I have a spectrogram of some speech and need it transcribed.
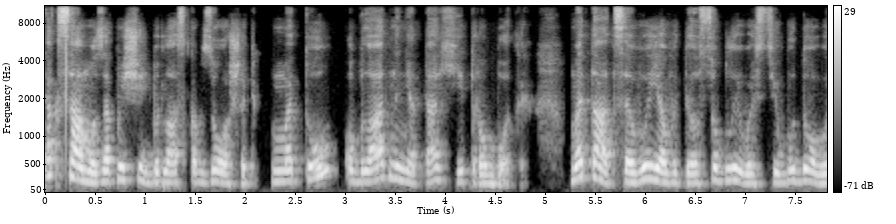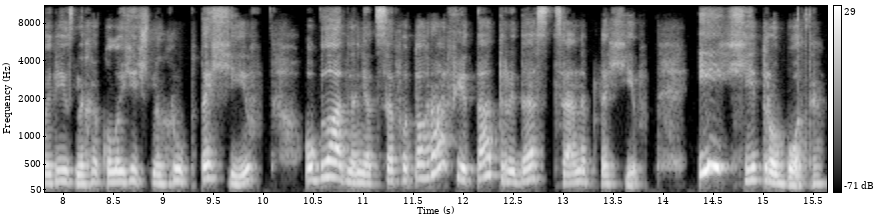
Так само запишіть, будь ласка, в зошит мету, обладнання та хід роботи. Мета це виявити особливості будови різних екологічних груп птахів, обладнання це фотографії та 3D-сцени птахів, і хід роботи.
